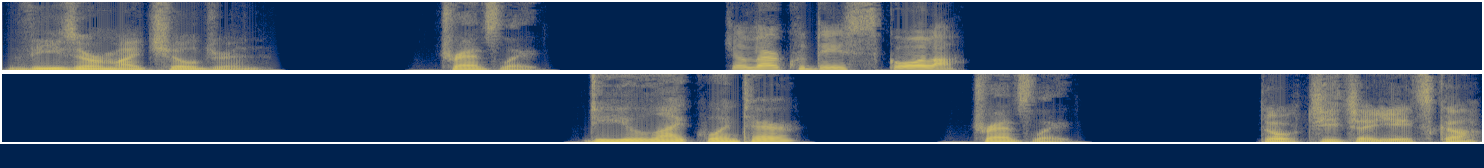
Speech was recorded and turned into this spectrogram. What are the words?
These are my children. Translate. Jalurkudis skola. Do you like winter? Translate. Do jija.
